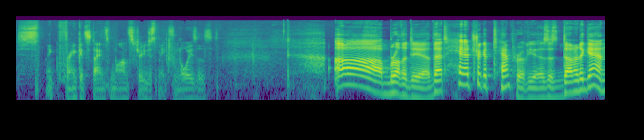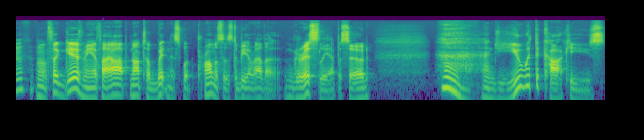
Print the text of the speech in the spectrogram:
It's like Frankenstein's monster, he just makes noises. Ah, brother dear, that hair trigger temper of yours has done it again. Forgive me if I opt not to witness what promises to be a rather grisly episode. and you with the car keys.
